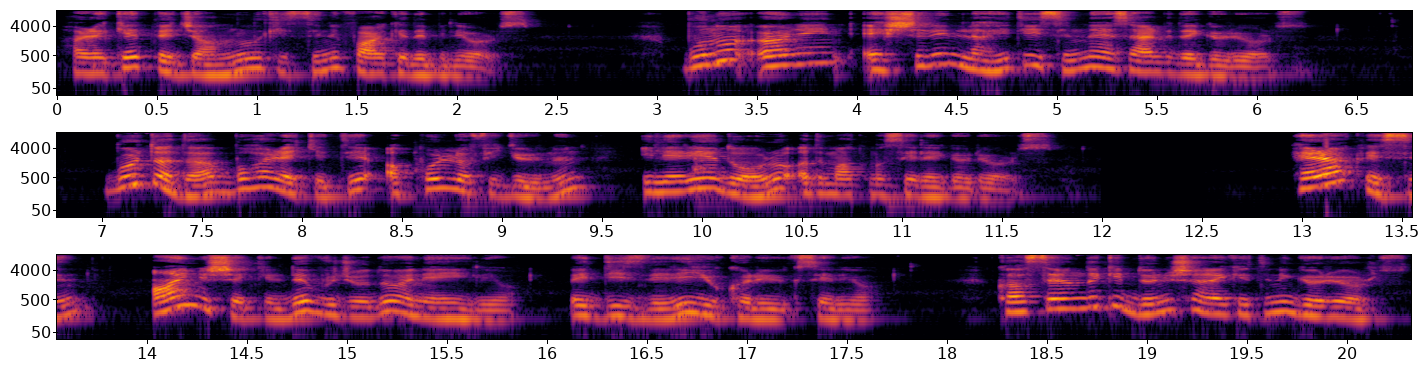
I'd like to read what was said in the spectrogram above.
hareket ve canlılık hissini fark edebiliyoruz. Bunu örneğin Eşler'in Lahidi isimli eserde de görüyoruz. Burada da bu hareketi Apollo figürünün ileriye doğru adım atmasıyla görüyoruz. Herakles'in aynı şekilde vücudu öne eğiliyor ve dizleri yukarı yükseliyor. Kaslarındaki dönüş hareketini görüyoruz.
